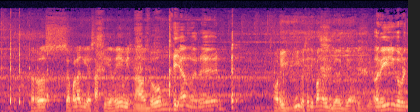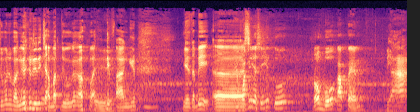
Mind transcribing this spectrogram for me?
Terus siapa lagi ya? Shaqiri, Wijnaldum, Ayam meren. Origi biasanya dipanggil di Belgia Origi. Origi juga percuma dipanggil dia dicamat juga ngapain Iya. dipanggil. Ya tapi Yang eh pasti ya si itu Robo kapten. ya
